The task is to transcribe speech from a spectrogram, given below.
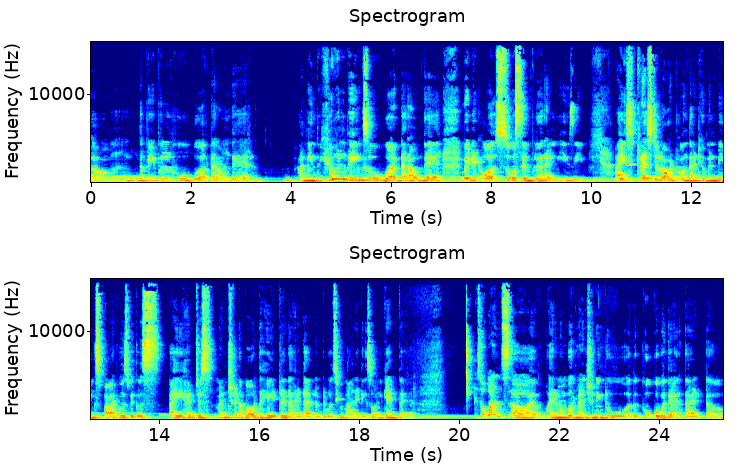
um, the people who worked around there I mean, the human beings who worked around there made it all so simpler and easy. I stressed a lot on that human beings part was because I had just mentioned about the hatred I had developed towards humanity, so I'll get there. So once uh, I remember mentioning to uh, the cook over there that uh,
